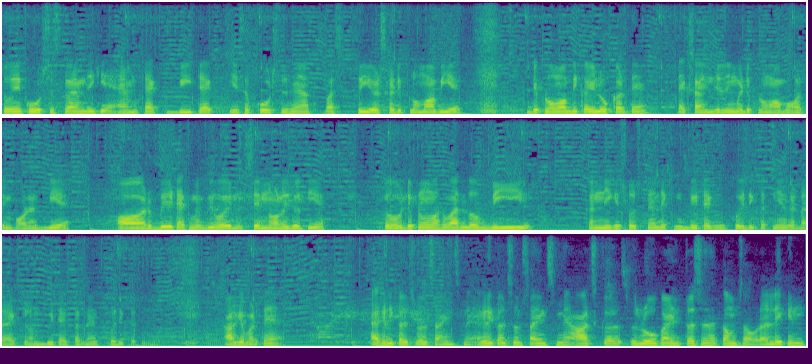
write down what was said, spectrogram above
तो ये कोर्सेज के बारे में देखिए एम टेक बी टेक ये सब कोर्सेज हैं आपके पास। थ्री ईयर्स का डिप्लोमा भी है। डिप्लोमा भी कई लोग करते हैं। टेक्सटाइल इंजीनियरिंग में डिप्लोमा बहुत इंपॉर्टेंट भी है। और बी टेक में भी वो सेम नॉलेज होती है। तो डिप्लोमा के बाद लोग बी करने की सोचते हैं, लेकिन बी टेक में कोई दिक्कत नहीं है। अगर डायरेक्ट हम बी टेक कर रहे हैं तो कोई दिक्कत नहीं आगे बढ़ते हैं। एग्रीकल्चरल साइंस में। एग्रीकल्चरल साइंस में आजकल लोगों का इंटरेस्ट ऐसा कम सा हो रहा है, लेकिन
